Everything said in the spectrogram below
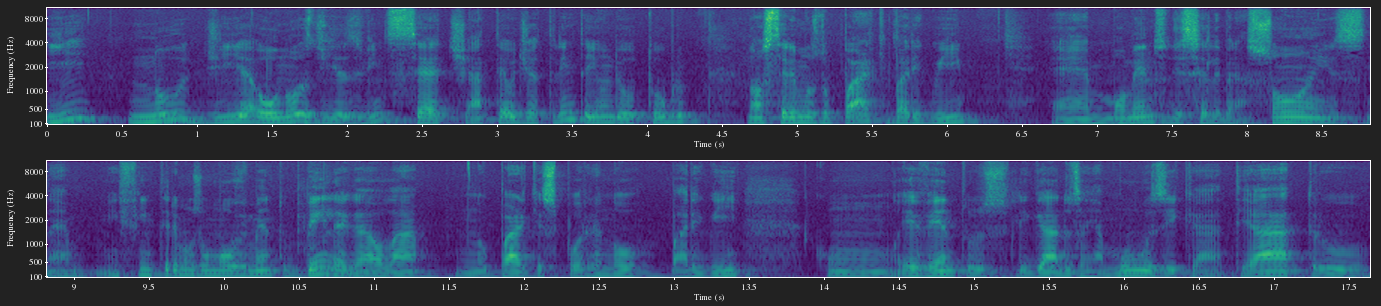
E no dia, ou nos dias 27 até o dia 31 de outubro, nós teremos no Parque Barigui é, momentos de celebrações, né? enfim, teremos um movimento bem legal lá no Parque Expo Renault Barigui, com eventos ligados à música, teatro,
